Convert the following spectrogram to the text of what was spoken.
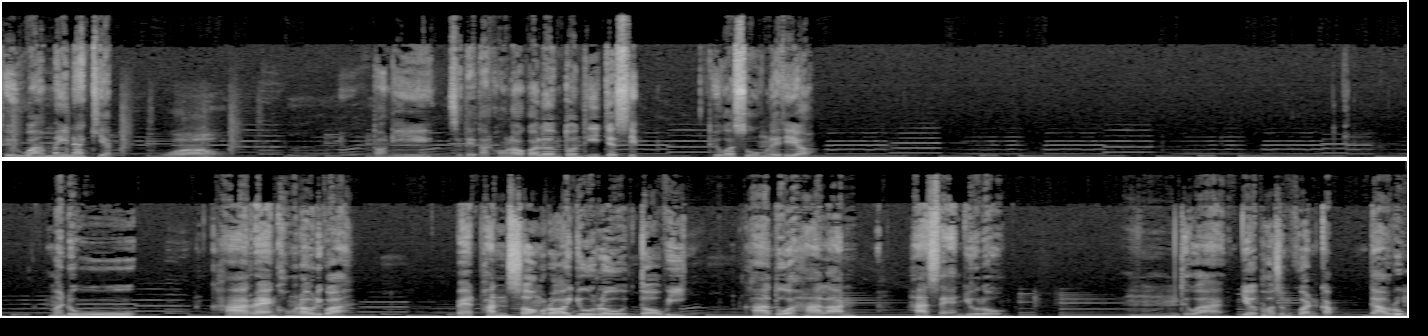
ถือว่าไม่น่าเกลียด ว้าว ตอนนี้สเตตัสของเราก็เริ่มต้นที่ 70 ถือว่าสูงเลยทีเดียว มาดูค่าแรงของเราดีกว่า 8,200 ยูโรต่อวีค ค่าตัว5ล้าน5แสนยูโรอื้อหือถือว่าเยอะพอสมควรกับดาวรุ่ง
